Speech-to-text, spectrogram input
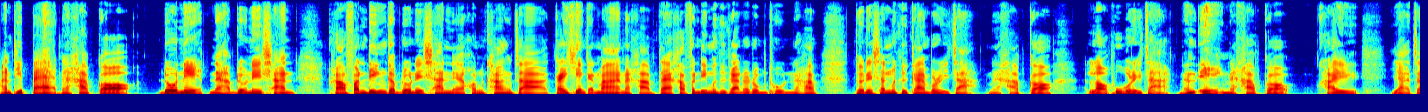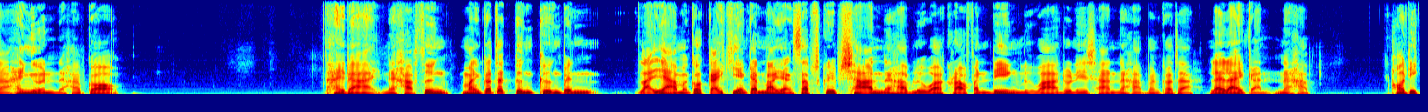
อันที่8นะครับก็ donate นะครับ donation crowdfunding กับ donation เนี่ยค่อนข้างจะใกล้เคียงกันมากนะครับ แต่ crowdfunding มันคือการระดมทุนนะครับ donation มันคือการบริจาคนะครับ ก็รอผู้บริจาคนั่นเองนะครับ ก็ใครอยากจะให้เงินนะครับก็ให้ได้นะครับ ซึ่งมันก็จะกึ่งกึ่งเป็นหลายอย่างมันก็ใกล้เคียงกันมากอย่าง subscription นะครับ หรือว่า crowdfunding หรือว่า donation นะครับ มันก็จะไล่ๆกันนะครับ ข้อที่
